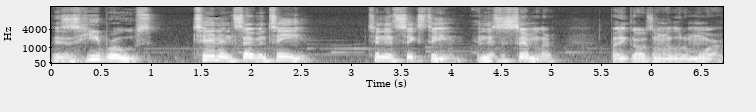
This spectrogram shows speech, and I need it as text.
This is Hebrews 10 and 17, 10 and 16, and this is similar but it goes on a little more.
